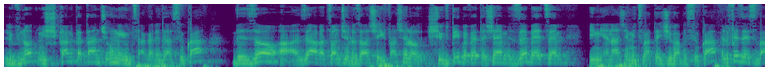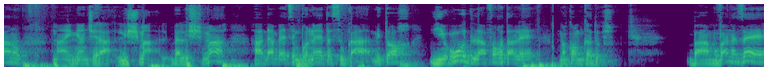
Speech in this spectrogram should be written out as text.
לבנות משכן קטן שהוא מיוצג על ידי הסוכה, וזה הרצון שלו, זו השאיפה שלו, שבטי בבית השם, זה בעצם עניינה של מצוות הישיבה בסוכה, ולפי זה הסברנו מה העניין של הלשמה. בלשמה האדם בעצם בונה את הסוכה מתוך ייעוד להפוך אותה למקום קדוש. במובן הזה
